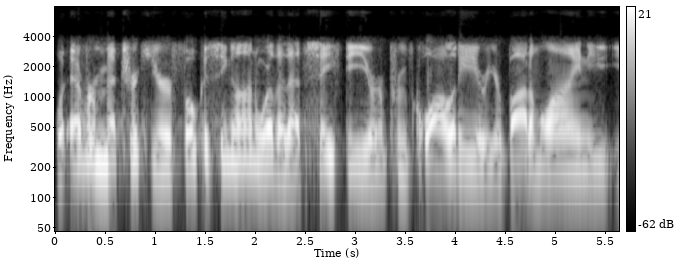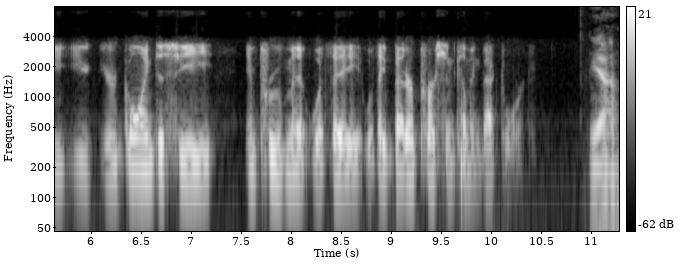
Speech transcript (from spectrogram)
whatever metric you're focusing on, whether that's safety or improved quality or your bottom line, you, you, you're going to see improvement with a with a better person coming back to work. Yeah,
